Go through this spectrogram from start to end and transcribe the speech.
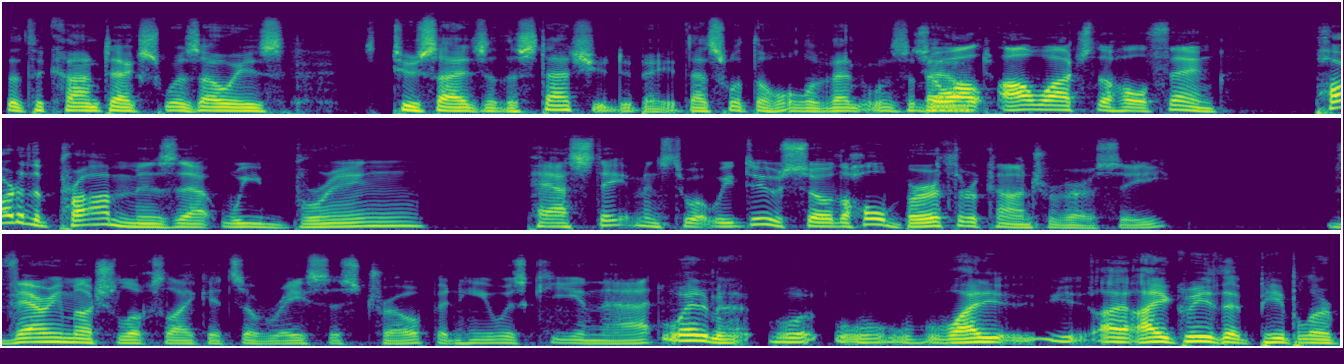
that the context was always two sides of the statute debate. That's what the whole event was about. so I'll, I'll watch the whole thing. Part of the problem is that we bring past statements to what we do. So the whole birther controversy, very much looks like it's a racist trope, and he was key in that. Wait a minute. Wh- wh- Why? Do you, I, I agree that people are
